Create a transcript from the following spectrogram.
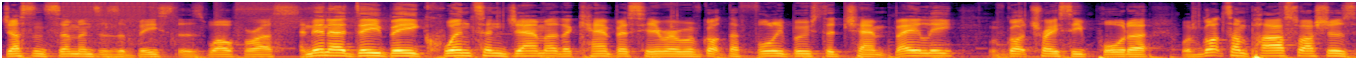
Justin Simmons is a beast as well for us. And then at DB, Quentin Jammer, the campus hero. We've got the fully boosted Champ Bailey. We've got Tracy Porter. We've got some pass rushers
